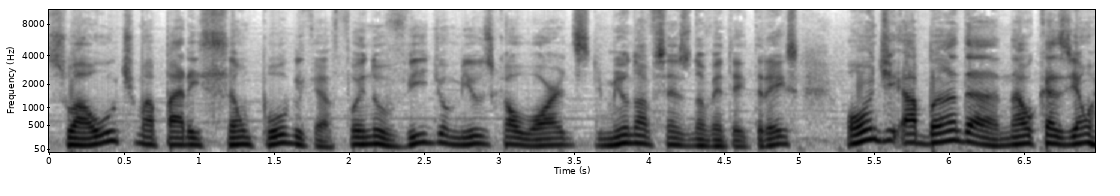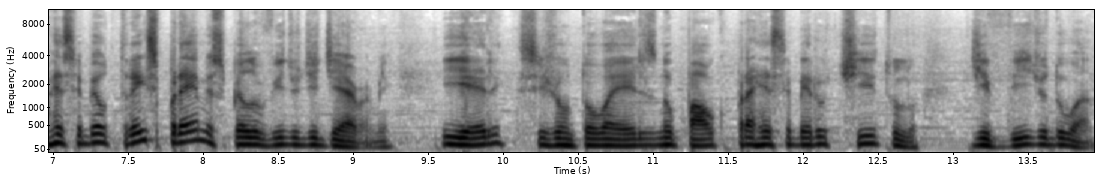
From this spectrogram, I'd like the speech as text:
Sua última aparição pública foi no Video Music Awards de 1993, onde a banda, na ocasião, recebeu três prêmios pelo vídeo de Jeremy, e ele se juntou a eles no palco para receber o título de vídeo do ano.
